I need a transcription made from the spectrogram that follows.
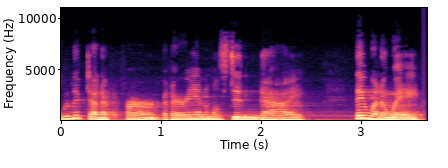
We lived on a farm, but our animals didn't die. They went away.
